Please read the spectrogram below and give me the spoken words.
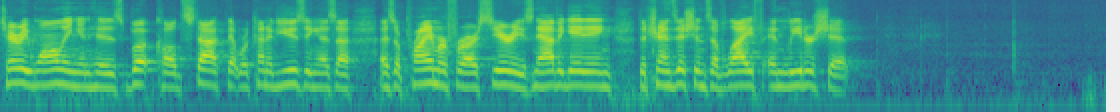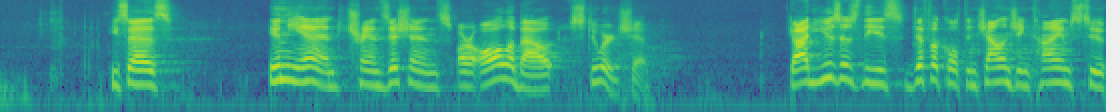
Terry Walling, in his book called Stuck, that we're kind of using as a, as a primer for our series, Navigating the Transitions of Life and Leadership, he says, in the end, transitions are all about stewardship. God uses these difficult and challenging times to,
